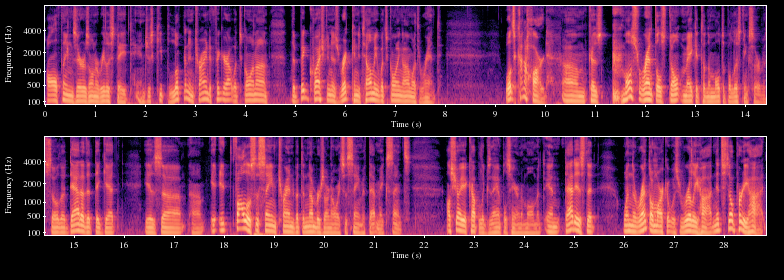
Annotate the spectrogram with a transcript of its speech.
all things Arizona real estate and just keep looking and trying to figure out what's going on. The big question is, Rick, can you tell me what's going on with rent? Well, it's kind of hard because um, most rentals don't make it to the multiple listing service. So the data that they get is uh, um, it, it, follows the same trend, but the numbers aren't always the same. If that makes sense, I'll show you a couple examples here in a moment. And that is that when the rental market was really hot, and it's still pretty hot,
